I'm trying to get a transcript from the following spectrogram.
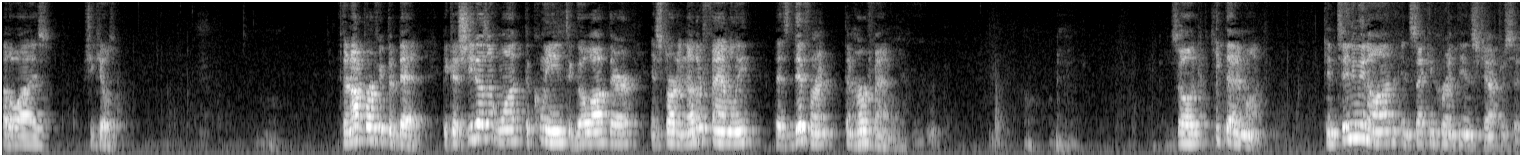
Otherwise, she kills them. If they're not perfect, they're dead. Because she doesn't want the queen to go out there and start another family that's different than her family. So keep that in mind. Continuing on in 2 Corinthians chapter 6,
